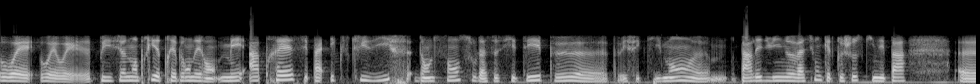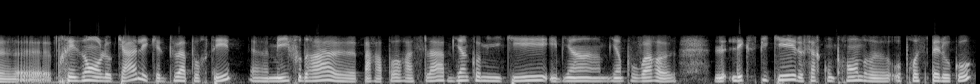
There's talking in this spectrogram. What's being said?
Ouais, ouais, ouais. Le positionnement prix est prépondérant, mais après c'est pas exclusif dans le sens où la société peut, euh, peut effectivement euh, parler d'une innovation, quelque chose qui n'est pas euh, présent en local et qu'elle peut apporter. mais il faudra, par rapport à cela, bien communiquer et bien bien pouvoir l'expliquer, le faire comprendre aux prospects locaux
